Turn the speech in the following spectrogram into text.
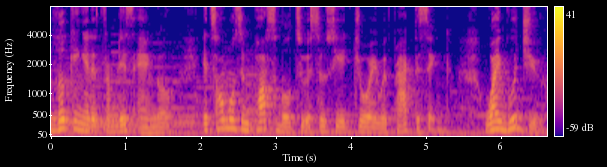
looking at it from this angle, it's almost impossible to associate joy with practicing. Why would you?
